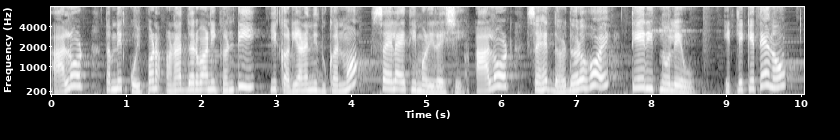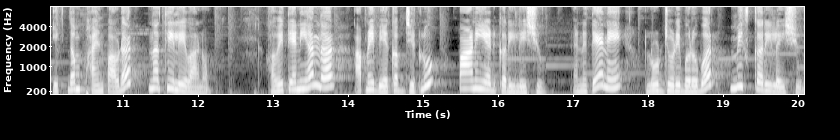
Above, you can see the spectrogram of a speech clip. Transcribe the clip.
આ લોટ તમને કોઈપણ અનાજ દરવાની ઘંટી એ કરિયાણાની દુકાનમાં સહેલાઈથી મળી રહેશે. આ લોટ સહેજ દળદળો હોય તે રીતનો લેવો, એટલે કે તેનો એકદમ ફાઇન પાવડર નથી લેવાનો. હવે તેની અંદર આપણે બે કપ જેટલું પાણી એડ કરી લઈશું અને તેને લોટ જોડે બરોબર મિક્સ કરી લઈશું.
